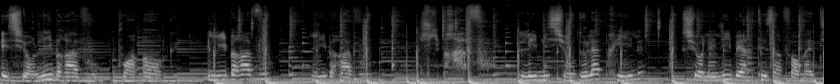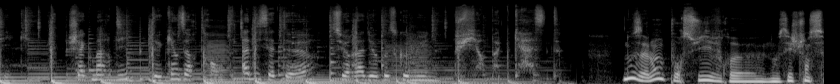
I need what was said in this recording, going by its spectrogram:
et sur libreavoue.org. Libre à vous, libre à vous, libre à vous. L'émission de l'April sur les libertés informatiques. Chaque mardi de 15h30 à 17h sur Radio Cause Commune, nous allons poursuivre euh, nos échanges,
